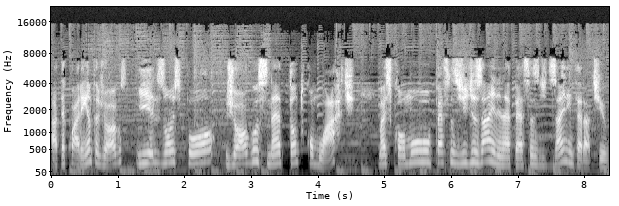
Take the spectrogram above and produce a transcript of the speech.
até 40 jogos e eles vão expor jogos, né, tanto como arte, mas como peças de design, né, peças de design interativo.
